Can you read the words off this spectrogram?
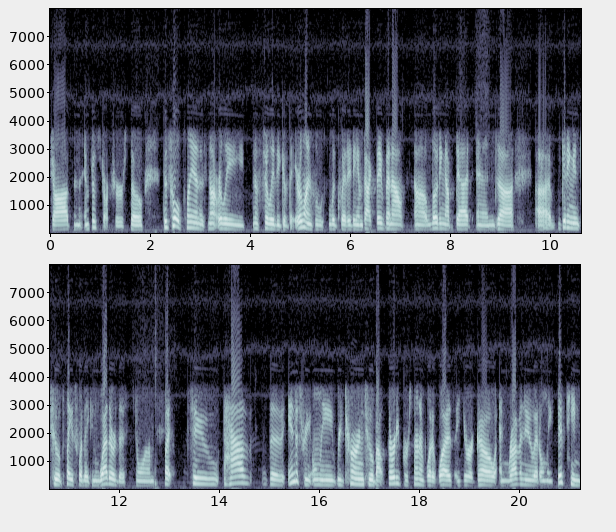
jobs and the infrastructure. So this whole plan is not really necessarily to give the airlines liquidity. In fact, they've been out uh, loading up debt and uh, uh, getting into a place where they can weather this storm. But to have the industry only return to about 30% of what it was a year ago and revenue at only 15%,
